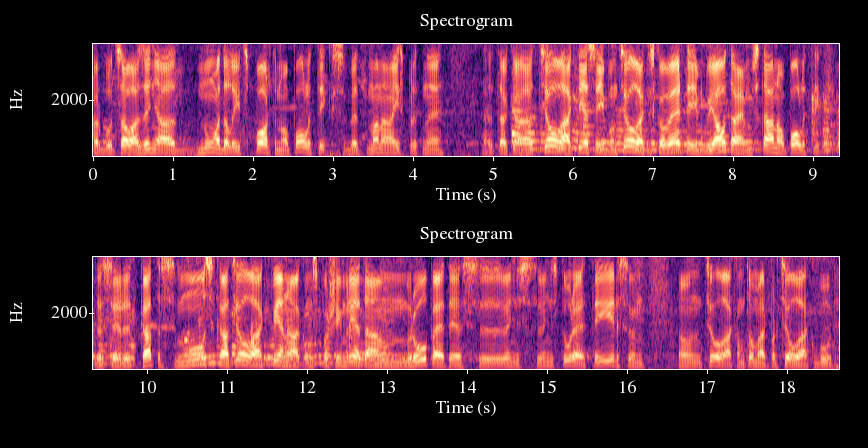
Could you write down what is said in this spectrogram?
varbūt savā ziņā nodalīt sportu no politikas, bet manā izpratnē Cilvēktiesību un cilvēcisko vērtību jautājums tā nav politika. Tas ir katrs mūsu kā cilvēka pienākums par šīm lietām rūpēties, viņas, viņas turēt tīras un, un cilvēkam tomēr par cilvēku būt.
